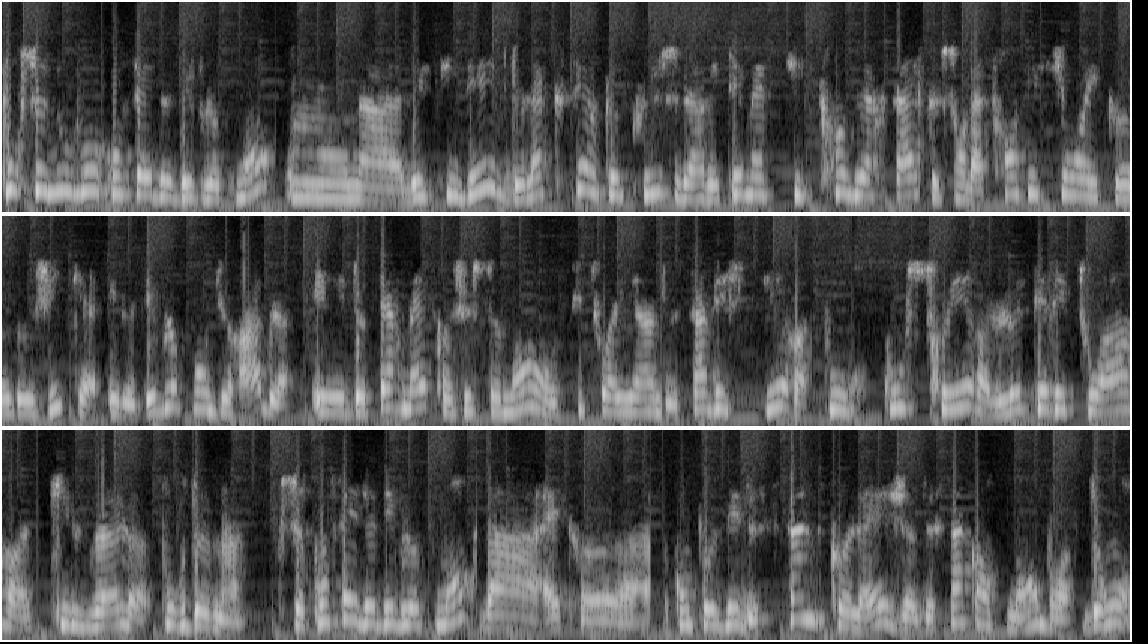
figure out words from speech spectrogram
Pour ce nouveau conseil de développement, on a décidé de l'axer un peu plus vers les thématiques transversales que sont la transition écologique et le développement durable et de permettre justement aux citoyens de s'investir pour construire le territoire qu'ils veulent pour demain. Ce conseil de développement va être euh, composé de cinq collèges de 50 membres, dont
